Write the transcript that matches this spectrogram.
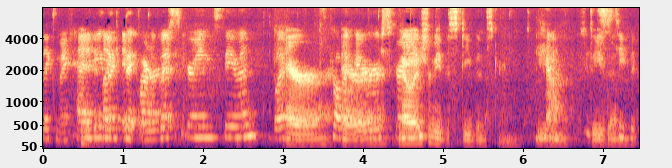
like my head Maybe like, like, in the front of error it. screen, Steven. What? Error. It's called the error. error No, it should be the Steven screen. Yeah. Steven. Steven.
